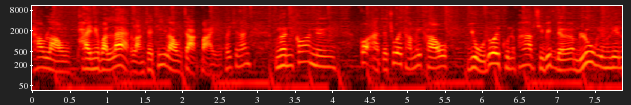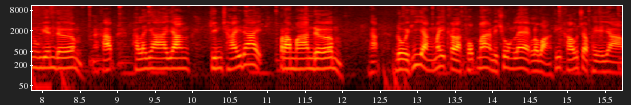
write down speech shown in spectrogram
เท่าเราภายในวันแรกหลังจากที่เราจากไป เพราะฉะนั้นเงินก้อนหนึ่งก็อาจจะช่วยทำให้เขาอยู่ด้วยคุณภาพชีวิตเดิม ลูกยังเรียนโรงเรียนเดิมนะครับภรรยายังกินใช้ได้ประมาณเดิมนะครับโดยที่ยังไม่กระทบมากในช่วงแรกระหว่างที่เขาจะพยายาม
